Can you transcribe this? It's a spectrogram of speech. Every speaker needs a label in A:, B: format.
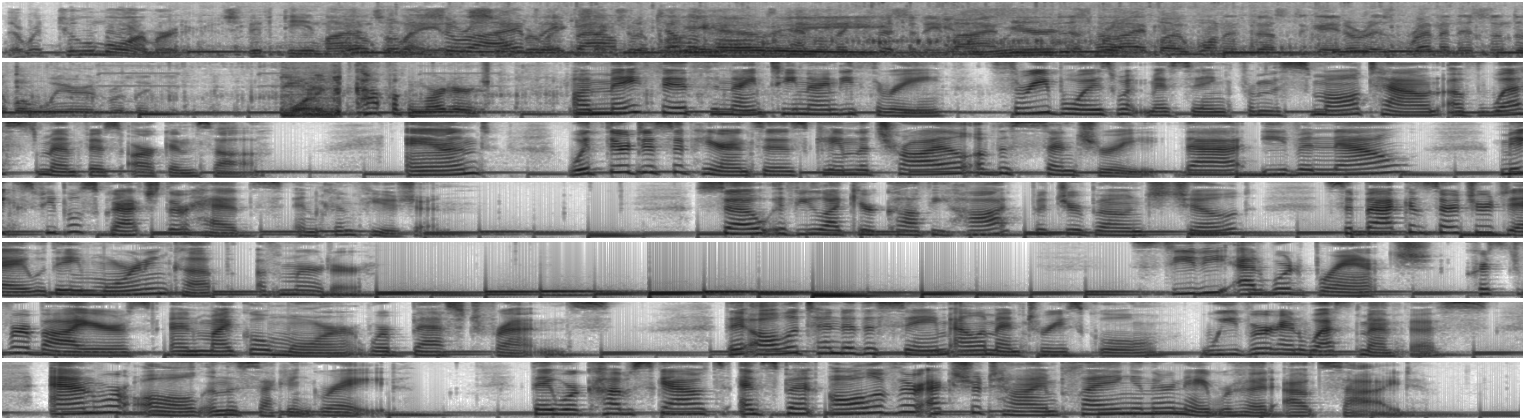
A: There were two more murders 15 miles
B: when
A: away
B: police
A: in the
B: arrived, they found the
A: of Montana.
B: telephones and
C: a
B: electricity lines
C: weird
B: described by one investigator as reminiscent of a weird religion.
D: Couple murdered.
E: On May 5th, 1993, three boys went missing from the small town of West Memphis, Arkansas. And with their disappearances came the trial of the century that, even now, makes people scratch their heads in confusion. So, if you like your coffee hot but your bones chilled, sit back and start your day with a morning cup of murder. Stevie Edward Branch, Christopher Byers, and Michael Moore were best friends. They all attended the same elementary school, Weaver in West Memphis, and were all in the second grade. They were Cub Scouts and spent all of their extra time playing in their neighborhood outside.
